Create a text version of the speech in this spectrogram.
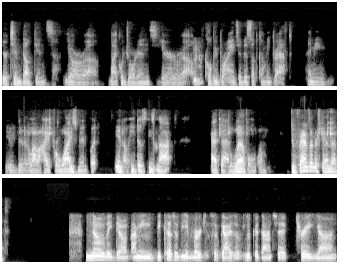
your Tim Duncans, your uh, Michael Jordans, your uh, mm-hmm. Kobe Bryant's in this upcoming draft. I mean, you know, there's a lot of hype for Wiseman, but you know he does he's not at that level. Um, do fans understand that? No, they don't. I mean, because of the emergence of guys of Luka Doncic, Trae Young,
